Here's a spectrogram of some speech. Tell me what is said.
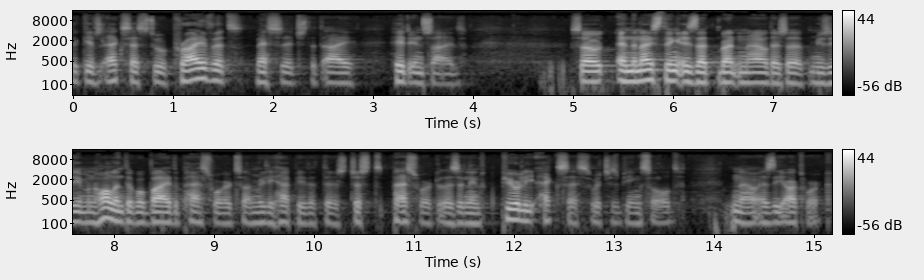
that gives access to a private message that I hid inside. So, and the nice thing is that right now there's a museum in Holland that will buy the password. So I'm really happy that there's just password as in purely access, which is being sold now as the artwork.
